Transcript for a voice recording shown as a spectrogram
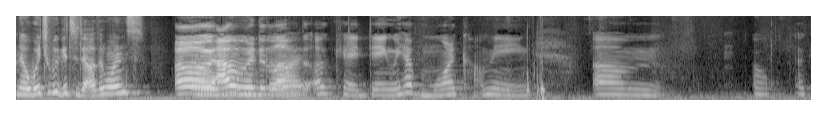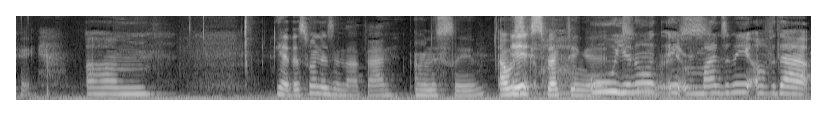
no, which we get to the other ones? Oh, oh I would God. love. The, okay, dang, we have more coming. Um. Oh, okay. Um. Yeah, this one isn't that bad. Honestly, I was it, expecting it. Oh, you know, it reminds me of that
